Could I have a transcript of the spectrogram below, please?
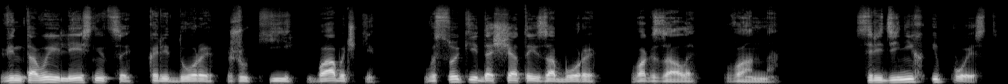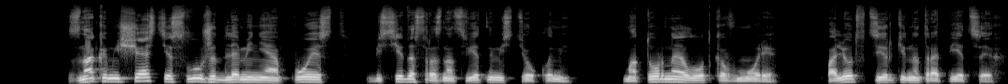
винтовые лестницы, коридоры, жуки, бабочки, высокие дощатые заборы, вокзалы, ванна. Среди них и поезд. Знаками счастья служат для меня поезд, беседа с разноцветными стеклами, моторная лодка в море, полет в цирке на трапециях,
